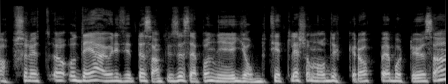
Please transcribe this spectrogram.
Absolutt, og det er jo litt interessant hvis du ser på nye jobbtitler som nå dukker opp eh, borte i USA.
